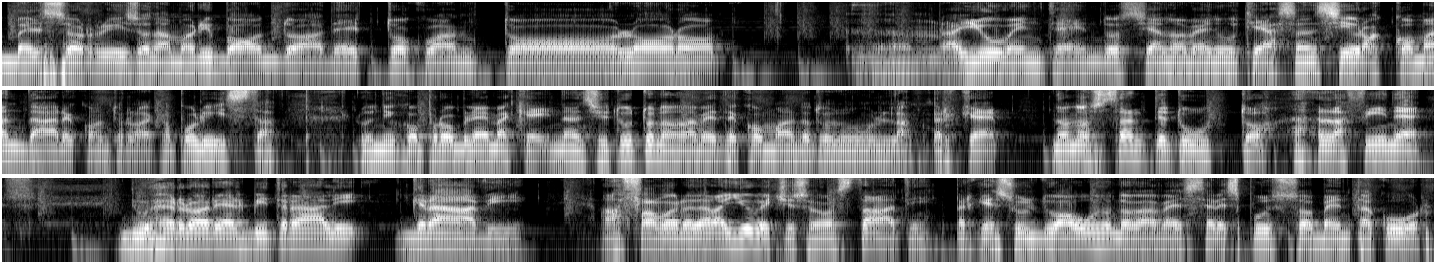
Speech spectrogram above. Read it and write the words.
bel sorriso da moribondo ha detto quanto loro ehm, la Juve intendo siano venuti a San Siro a comandare contro la capolista l'unico problema è che innanzitutto non avete comandato nulla perché nonostante tutto alla fine due errori arbitrali gravi a favore della Juve ci sono stati perché sul 2-1 doveva essere espulso Bentancur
